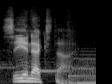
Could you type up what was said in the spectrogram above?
See you next time.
